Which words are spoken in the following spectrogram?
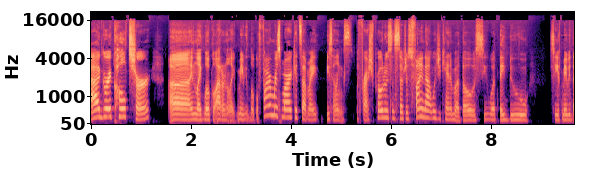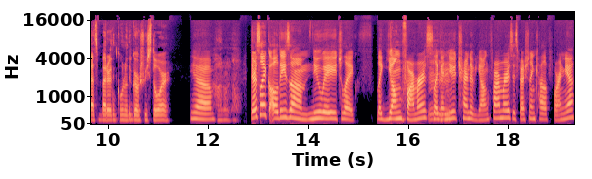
agriculture, uh, and like local, I don't know, like maybe local farmers markets that might be selling fresh produce and stuff. Just find out what you can about those. See what they do. See if maybe that's better than going to the grocery store. Yeah. I don't know. There's like all these um new age like like young farmers, like a Mhm. new trend of young farmers, especially in California.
